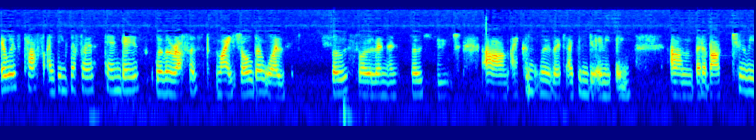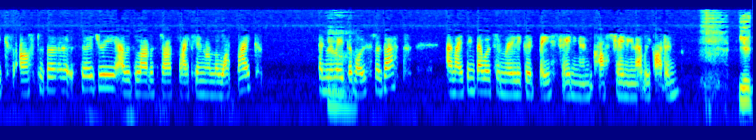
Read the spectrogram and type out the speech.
it was tough. I think the first 10 days were the roughest. My shoulder was so swollen and so huge. Um, I couldn't move it. I couldn't do anything. Um, but about two weeks after the surgery, I was allowed to start cycling on the watt bike, and we Yeah. made the most of that. And I think that was some really good base training and cross training that we got in. You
